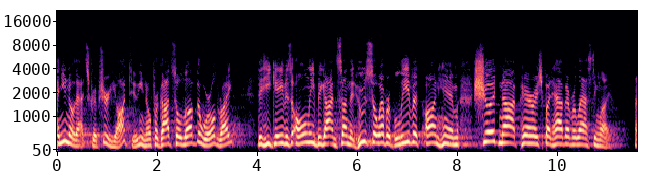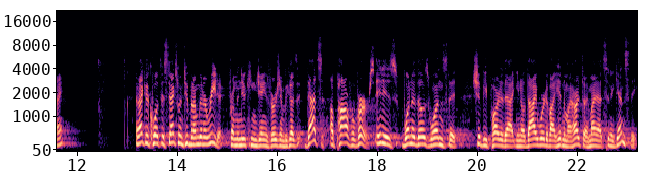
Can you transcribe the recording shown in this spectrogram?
And you know that scripture, you ought to. You know, for God so loved the world, right? That he gave his only begotten Son, that whosoever believeth on him should not perish but have everlasting life, right? And I could quote this next one too, but I'm going to read it from the New King James Version because that's a powerful verse. It is one of those ones that should be part of that, you know, thy word have I hidden in my heart that I might not sin against thee.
